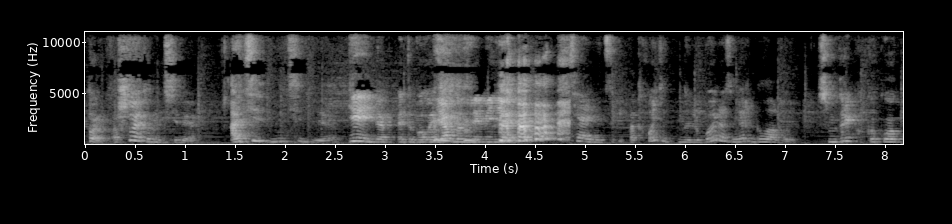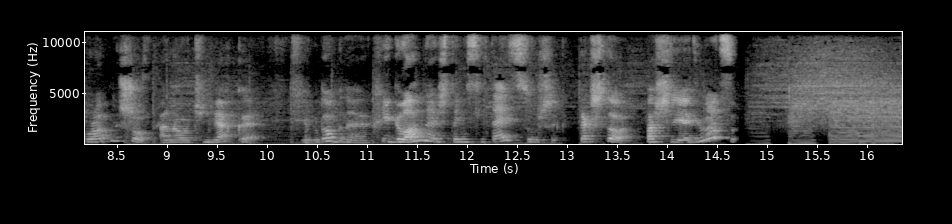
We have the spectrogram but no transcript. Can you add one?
Стой, а что это на тебе? А тебе не тебе. Геймер, это было явно для меня. Тянется и подходит на любой размер головы. Смотри, какой аккуратный шов. Она очень мягкая и удобная. И главное, что не слетает с ушек. Так что, пошли одеваться? Thank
